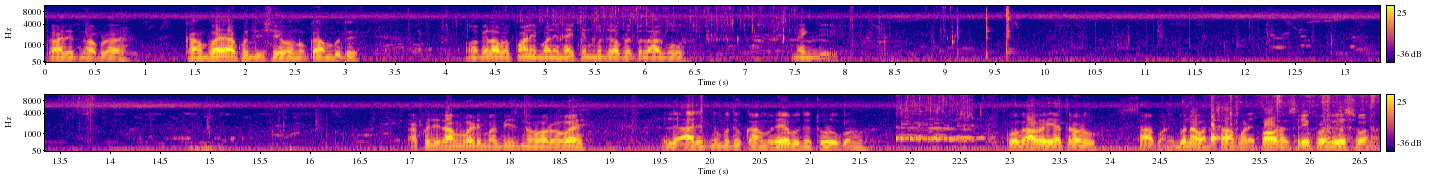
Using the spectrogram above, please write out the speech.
તો આ રીતનું આપણે કામ ભાઈ આખું દી સેવાનું કામ બધું આમાં પહેલાં આપણે પાણી પાણી નાખીને બધું આપણે પેલા આગું નાખી દઈએ આખો દી રામવાડીમાં બીજનો વારો હોય, એટલે આ રીતનું બધું કામ રહે બધું થોડું ઘણું. કોઈક આવે યાત્રાળુ. ચા પાણી બનાવવાના, ચા પાણી પાવાના શ્રીફળ વેચવાના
